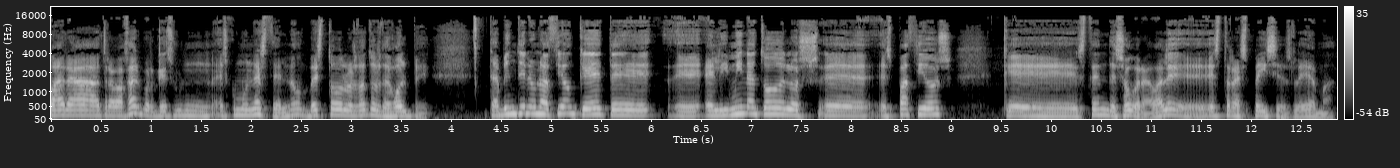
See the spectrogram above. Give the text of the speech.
para trabajar porque es un es como un Excel, ¿no? Ves todos los datos de golpe. También tiene una opción que te eh, elimina todos los eh, espacios que estén de sobra, ¿vale? Extra spaces le llama.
